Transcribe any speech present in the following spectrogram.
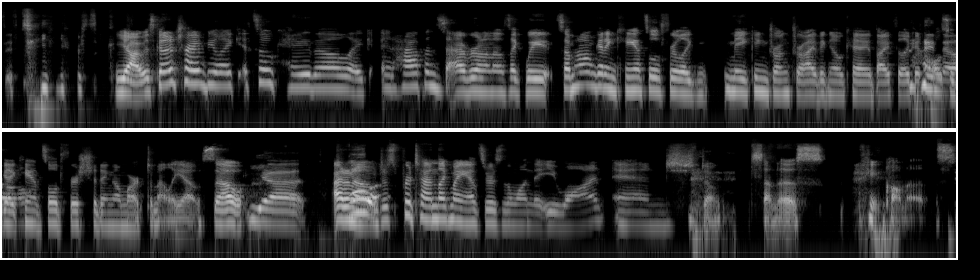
15 years ago. Yeah, I was gonna try and be like, "It's okay though. Like, it happens to everyone." And I was like, "Wait, somehow I'm getting canceled for like making drunk driving okay, but I feel like I it also get canceled for shitting on Marc D'Amelio." So Yeah. I don't know. Just pretend like my answer is the one that you want, and don't send us hate comments.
